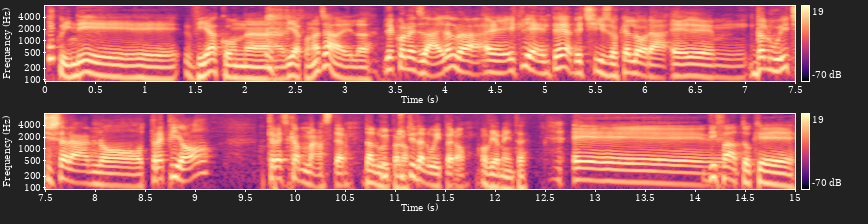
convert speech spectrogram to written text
E quindi via con, eh, via con Agile. via con Agile. Allora eh, il cliente ha deciso che allora ehm, da lui ci saranno 3 PO, 3 Scrum Master. Da lui Tut- però. Tutti da lui però. Ovviamente. E... Di fatto che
